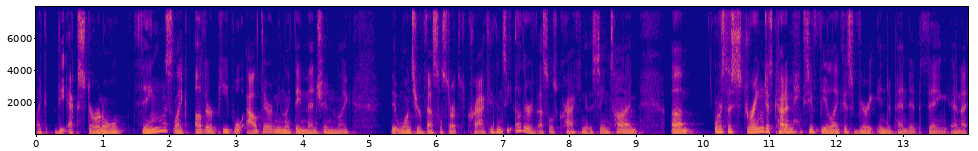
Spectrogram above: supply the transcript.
like the external things like other people out there. I mean like they mention like that once your vessel starts to crack, you can see other vessels cracking at the same time. Um, whereas the string just kind of makes you feel like this very independent thing. And I,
